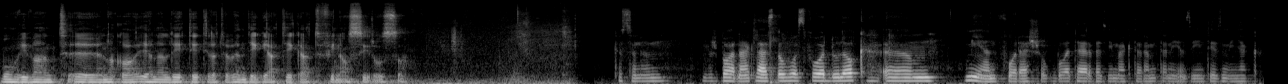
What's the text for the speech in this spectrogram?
bonvivántnak a jelenlétét, illetve vendégjátékát finanszírozza. Köszönöm. Most Barnák Lászlóhoz fordulok. Milyen forrásokból tervezi megteremteni az intézmények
